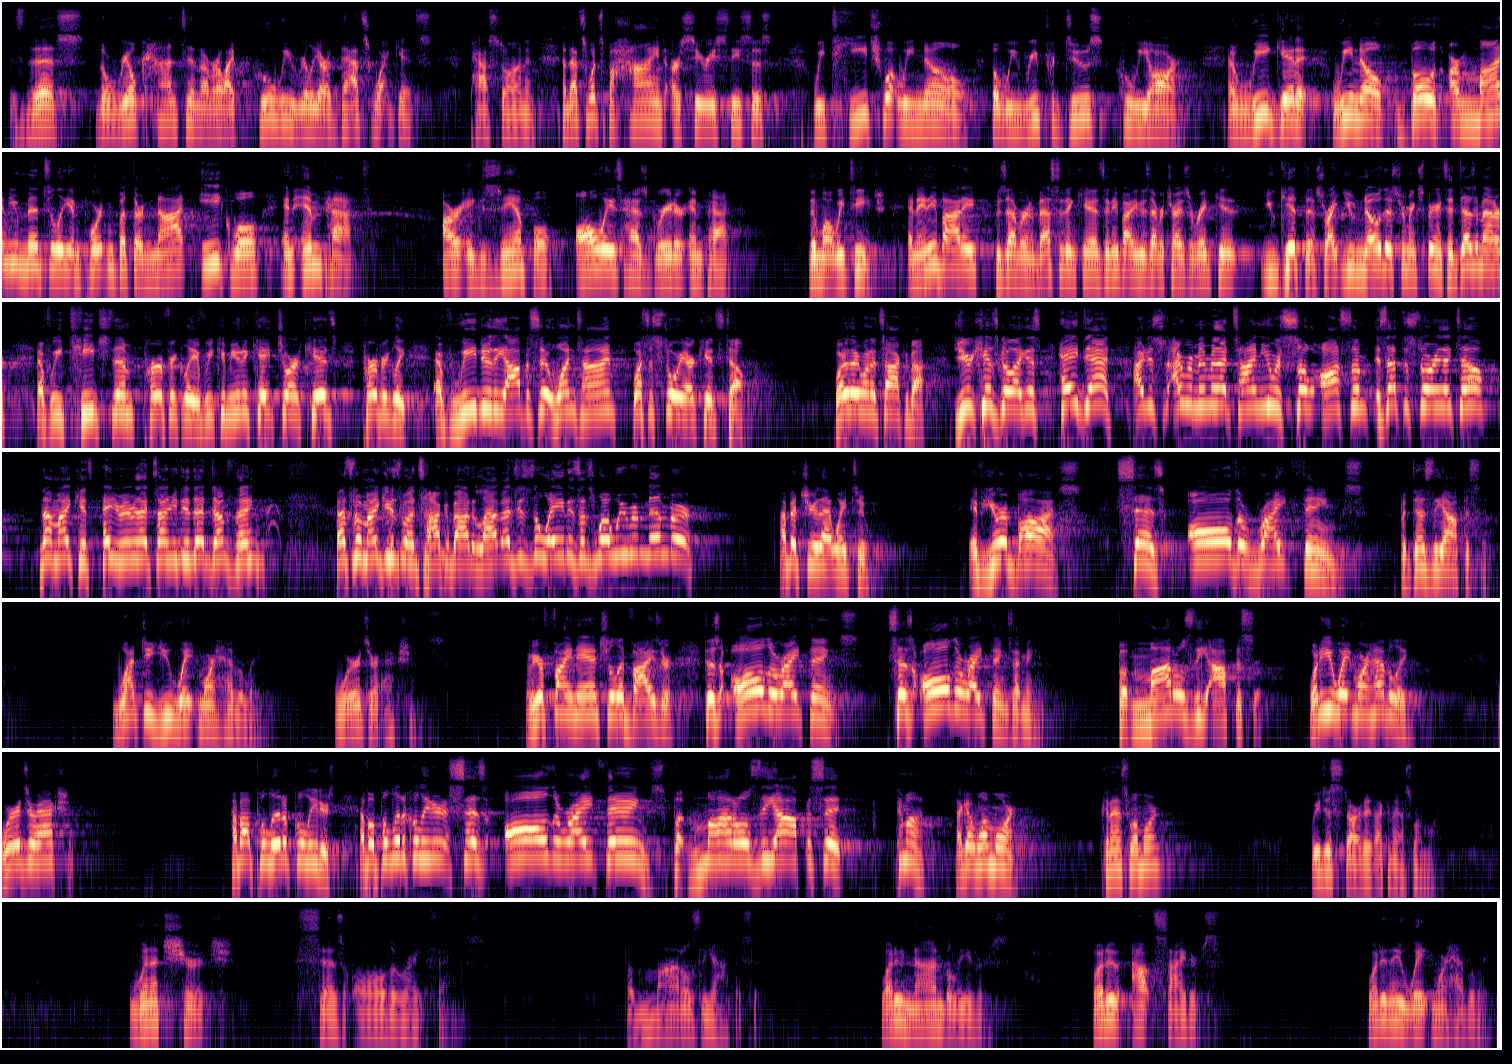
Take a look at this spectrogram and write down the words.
is this the real content of our life, who we really are. That's what gets passed on. And, and that's what's behind our series thesis. We teach what we know, but we reproduce who we are. And we get it. We know both are monumentally important, but they're not equal in impact. Our example always has greater impact than what we teach. And anybody who's ever invested in kids, anybody who's ever tries to raise kids, you get this, right? You know this from experience. It doesn't matter if we teach them perfectly, if we communicate to our kids perfectly. If we do the opposite one time, what's the story our kids tell? What do they want to talk about? Do your kids go like this? Hey, dad, I just, I remember that time you were so awesome. Is that the story they tell? Not my kids. Hey, you remember that time you did that dumb thing? That's what my kids want to talk about and laugh. That's just the way it is. That's what we remember. I bet you're that way too. If your boss says all the right things, but does the opposite, what do you weight more heavily? Words or actions? If your financial advisor does all the right things, says all the right things, I mean, but models the opposite, what do you weight more heavily? Words or actions? How about political leaders? If a political leader says all the right things, but models the opposite, come on, I got one more. Can I ask one more? We just started. I can ask one more. When a church says all the right things, but models the opposite. What do non believers, what do outsiders, what do they weight more heavily?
